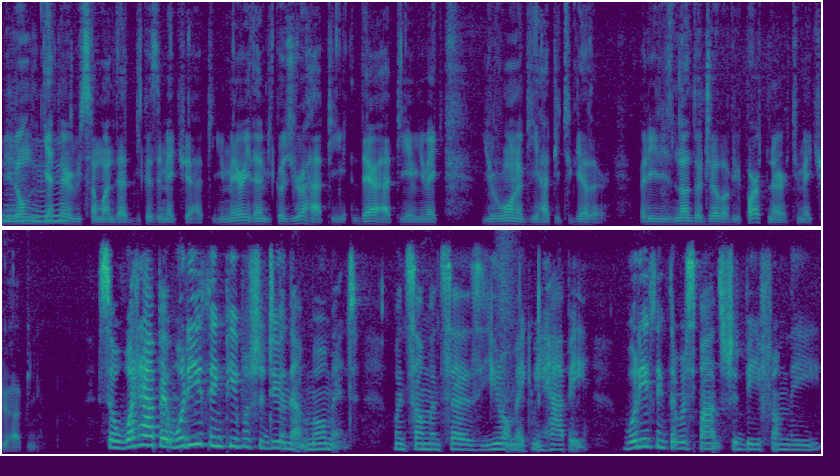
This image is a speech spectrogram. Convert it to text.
You don't get Mhm. married with someone that because they make you happy. You marry them because you're happy, they're happy, and you make you want to be happy together. But it is not the job of your partner to make you happy. So what happened? What do you think people should do in that moment when someone says you don't make me happy? What do you think the response should be from the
